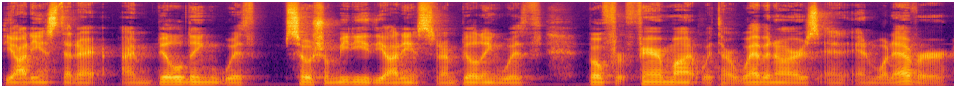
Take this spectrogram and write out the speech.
the audience that I, I'm building with social media, the audience that I'm building with Beaufort Fairmont, with our webinars and, and whatever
